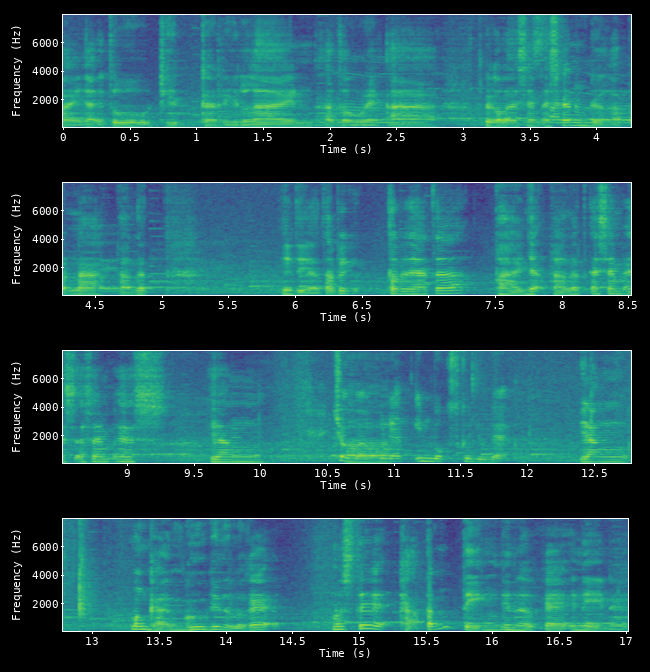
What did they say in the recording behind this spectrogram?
banyak itu di, dari line atau WA. Tapi kalau SMS kan udah nggak pernah Oke. banget itu ya. Tapi ternyata banyak banget SMS SMS yang Coba aku Eh, lihat inboxku juga. yang mengganggu gitu loh kayak mesti gak penting ini loh, kayak ini nih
